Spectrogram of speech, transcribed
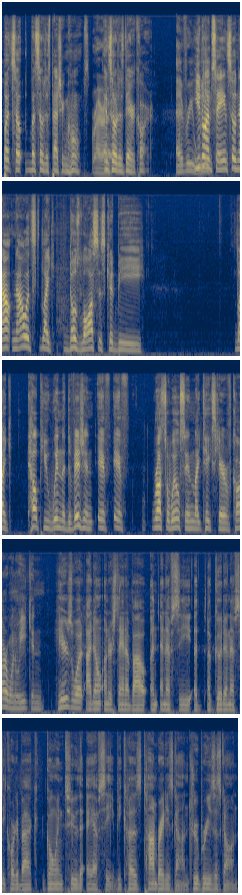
But so but so does Patrick Mahomes, Right, right. and so does Derek Carr. every You week, know what I'm saying? So now now it's like those losses could be like help you win the division if if Russell Wilson like takes care of Carr one week and Here's what I don't understand about an NFC, a, a good NFC quarterback going to the AFC because Tom Brady's gone, Drew Brees is gone,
